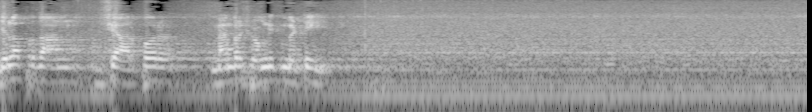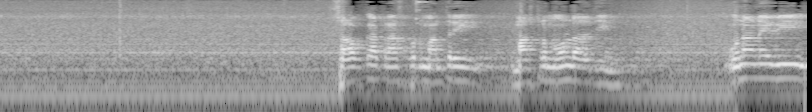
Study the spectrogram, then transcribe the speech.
ਜ਼ਿਲ੍ਹਾ ਪ੍ਰਧਾਨ ਹੁਸ਼ਿਆਰਪੁਰ, ਮੈਂਬਰ ਸ਼੍ਰੋਮਣੀ ਕਮੇਟੀ ਸਾਬਕਾ ਟਰਾਂਸਪੋਰਟ ਮੰਤਰੀ ਮਾਸਟਰ ਮੋਹਨ ਲਾਲ ਜੀ, ਉਹਨਾਂ ਨੇ ਵੀ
